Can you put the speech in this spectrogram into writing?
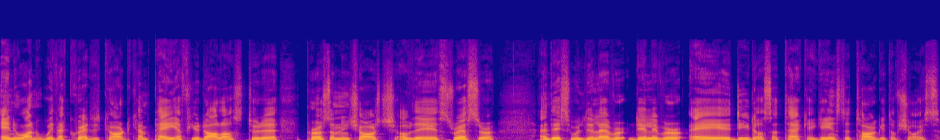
Anyone with a credit card can pay a few dollars to the person in charge of the stresser, and this will deliver, deliver a DDoS attack against the target of choice.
